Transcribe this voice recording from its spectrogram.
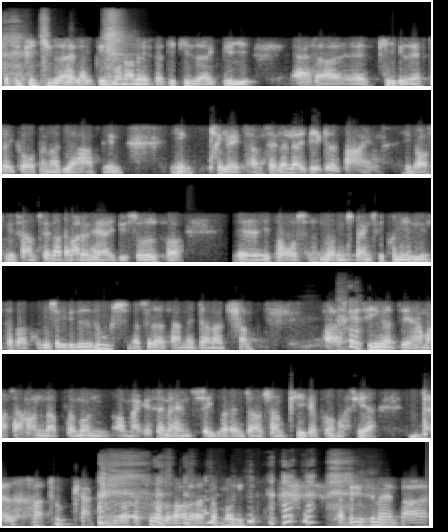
Så de, de gider heller ikke blive munderne. De gider ikke blive altså, øh, kigget efter i kortene, når de har haft en, en privat samtale, eller i virkeligheden bare en, en offentlig samtale. Og der var det her episode for øh, et par år siden, hvor den spanske premierminister var på besøg i det hvide hus og sidder sammen med Donald Trump og skal sige noget til ham og tage hånden op på munden, og man kan simpelthen se, hvordan Donald Trump kigger på mig og siger, hvad har du i, hvorfor sidder du og holder dig på munden? og det er simpelthen bare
